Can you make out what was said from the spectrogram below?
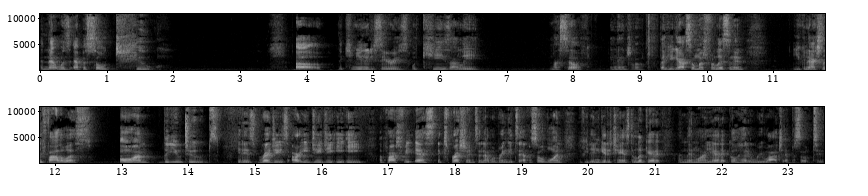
And that was episode two of the community series with Keys Ali, myself, and Angelo. Thank you guys so much for listening. You can actually follow us on the YouTubes. It is Reggee's R E G G E E apostrophe S expressions, and that will bring you to episode one if you didn't get a chance to look at it. And then while you're at it, go ahead and rewatch episode two.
